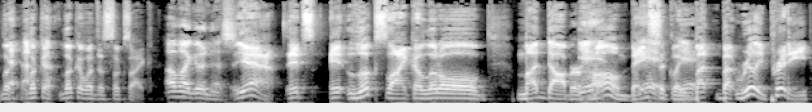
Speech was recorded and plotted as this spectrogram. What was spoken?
Look, look at look at what this looks like. Oh my goodness! Yeah, it's it looks like a little mud dauber Yeah, home, yeah, basically, yeah. but but really pretty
